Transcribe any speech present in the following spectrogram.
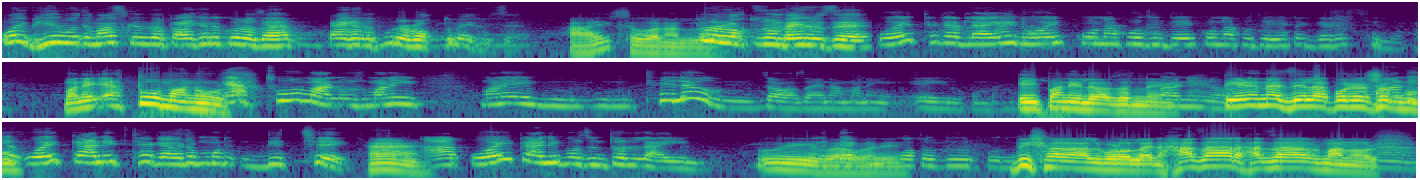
ওই ভিড়ের মধ্যে মাঝখানে যা পায়খানা করে যায় পায়খানা পুরো রক্ত বাইর হয়েছে। আই সুবহানাল্লাহ। পুরো রক্ত যখন বাইর হয়েছে। ওই থেকে লাইন ওই কোনা পর্যন্ত এই কোনা পর্যন্ত এটা গ্যারেজ ছিল। মানে এত মানুষ। এত মানুষ মানে মানে ঠেলেও যাওয়া যায় না মানে এইরকম। এই পানি লওয়ার জন্য? তেড়ে না জেলা প্রশাসক মানে ওই কানির থেকে ওটা দিচ্ছে হ্যাঁ। আর ওই কানি পর্যন্ত লাইন। মানে বিশাল বড় লাইন হাজার হাজার মানুষ। হ্যাঁ।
